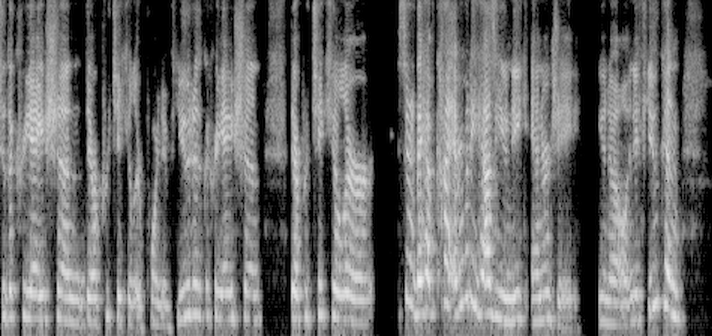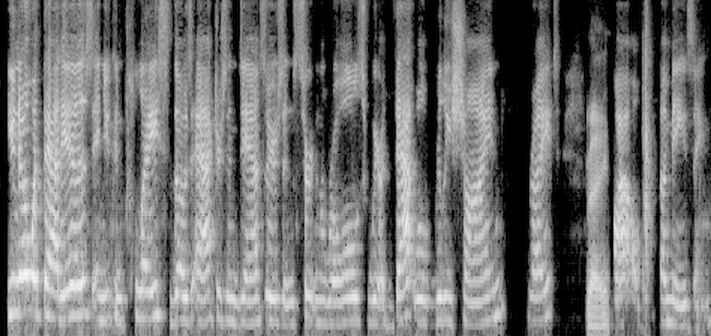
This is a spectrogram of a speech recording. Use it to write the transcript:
to the creation, their particular point of view to the creation, their particular so they have kind everybody has a unique energy, you know. And if you can you know what that is and you can place those actors and dancers in certain roles where that will really shine, right? right. Wow, amazing.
